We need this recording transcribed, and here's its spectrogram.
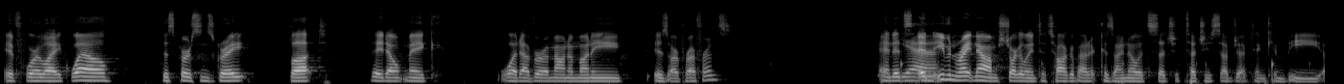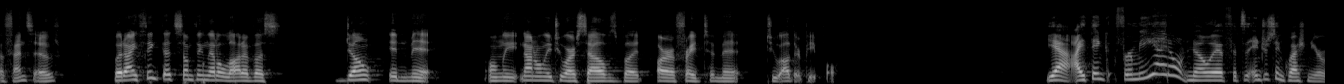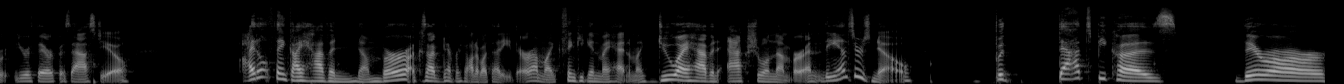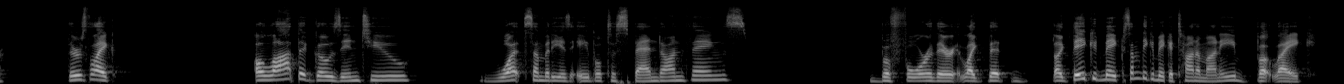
if we're like well this person's great but they don't make whatever amount of money is our preference. And it's and even right now i'm struggling to talk about it because i know it's such a touchy subject and can be offensive but i think that's something that a lot of us don't admit only not only to ourselves but are afraid to admit to other people Yeah, I think for me, I don't know if it's an interesting question your your therapist asked you. I don't think I have a number because I've never thought about that either. I'm like thinking in my head, I'm like, do I have an actual number? And the answer is no. But that's because there are there's like a lot that goes into what somebody is able to spend on things before they're like that like they could make somebody could make a ton of money but like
